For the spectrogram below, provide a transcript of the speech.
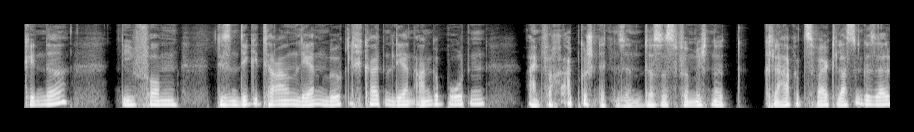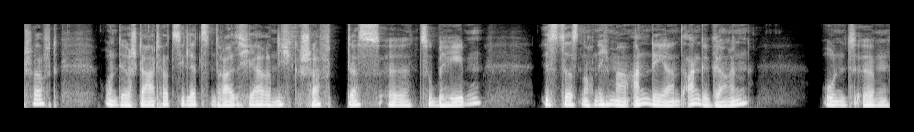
Kinder, die von diesen digitalen Lernmöglichkeiten, Lernangeboten einfach abgeschnitten sind. Das ist für mich eine klare Zweiklassengesellschaft und der Staat hat es die letzten 30 Jahre nicht geschafft, das äh, zu beheben. Ist das noch nicht mal annähernd angegangen und ähm,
